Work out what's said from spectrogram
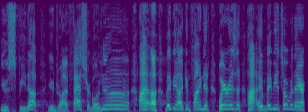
You speed up. You drive faster, going, I, uh, maybe I can find it. Where is it? I, maybe it's over there.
